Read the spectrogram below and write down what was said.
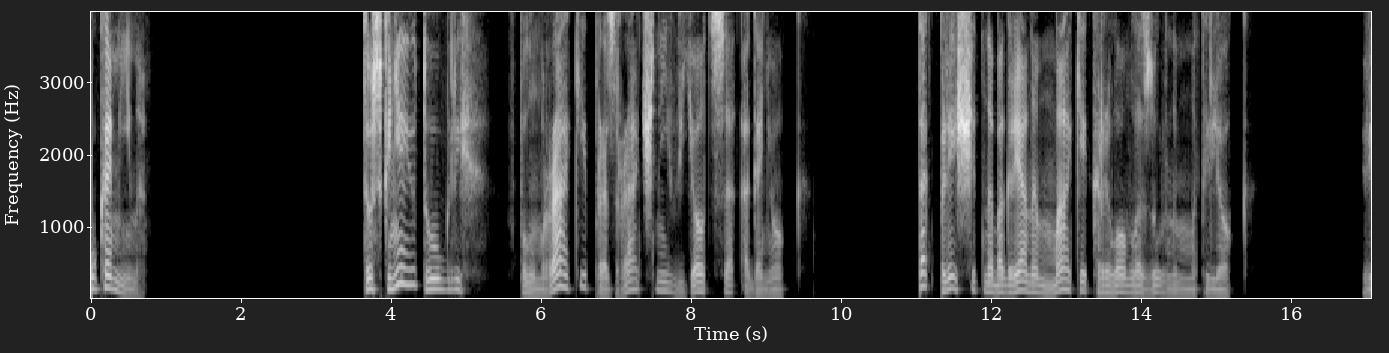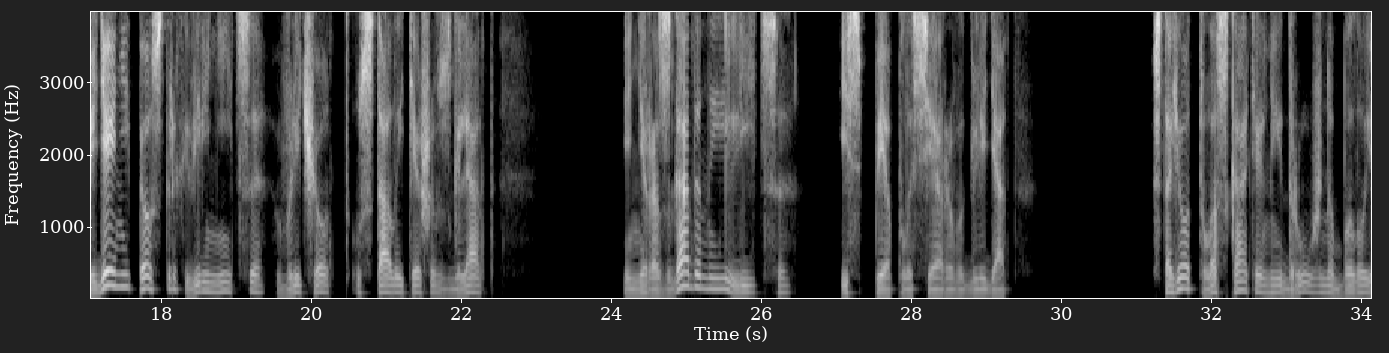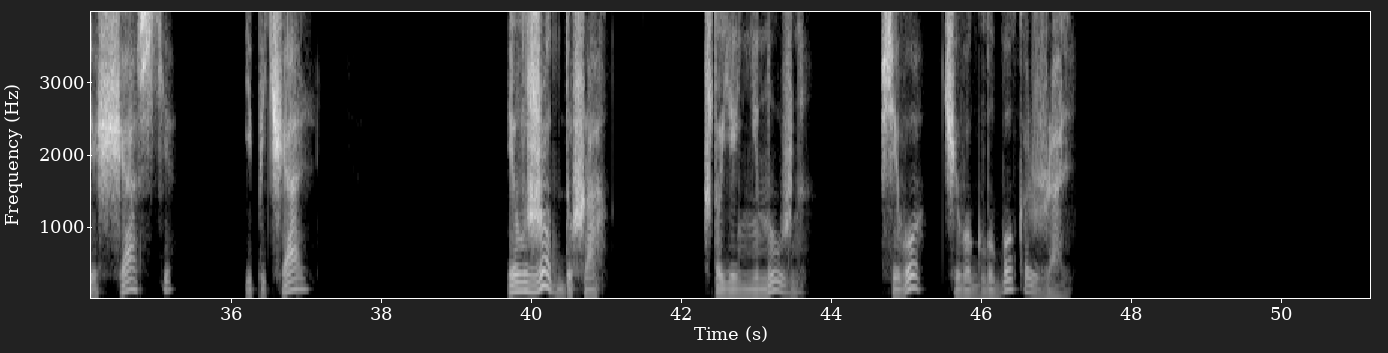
У камина. Тускнеют угли, в полумраке прозрачный вьется огонек. Так плещет на багряном маке крылом лазурным мотылек. Видений пестрых вереница влечет усталый теши взгляд, И неразгаданные лица из пепла серого глядят встает ласкательно и дружно былое счастье и печаль, и лжет душа, что ей не нужно всего, чего глубоко жаль.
